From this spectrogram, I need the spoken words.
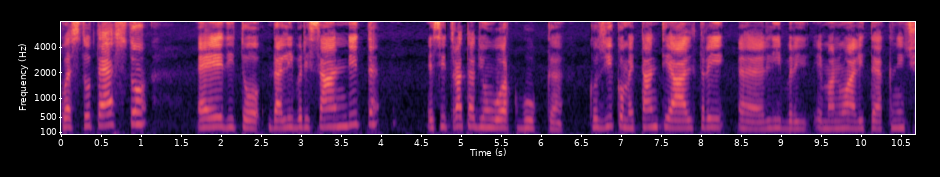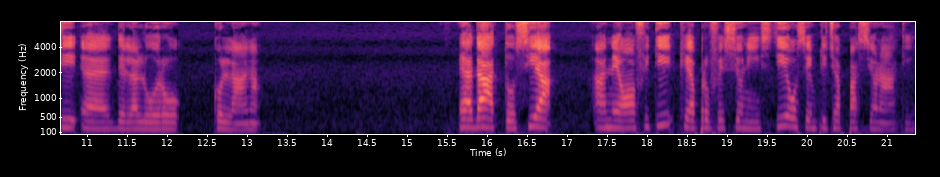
Questo testo è edito da Libri Sandit e si tratta di un workbook, così come tanti altri eh, libri e manuali tecnici eh, della loro collana. È adatto sia a neofiti che a professionisti o semplici appassionati.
